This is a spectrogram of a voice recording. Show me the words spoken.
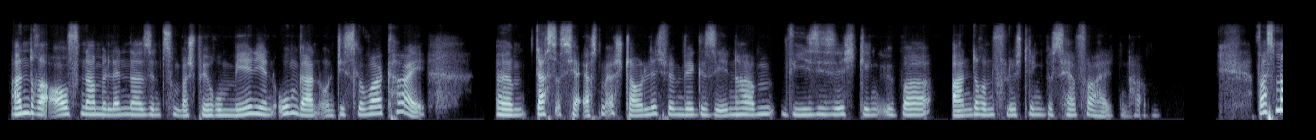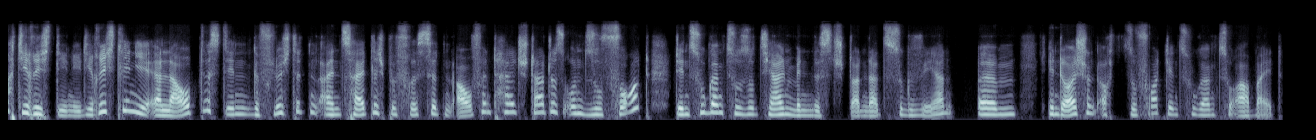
Andere Aufnahmeländer sind zum Beispiel Rumänien, Ungarn und die Slowakei. Ähm, das ist ja erstmal erstaunlich, wenn wir gesehen haben, wie sie sich gegenüber anderen Flüchtlingen bisher verhalten haben. Was macht die Richtlinie? Die Richtlinie erlaubt es, den Geflüchteten einen zeitlich befristeten Aufenthaltsstatus und sofort den Zugang zu sozialen Mindeststandards zu gewähren. Ähm, in Deutschland auch sofort den Zugang zur Arbeit.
